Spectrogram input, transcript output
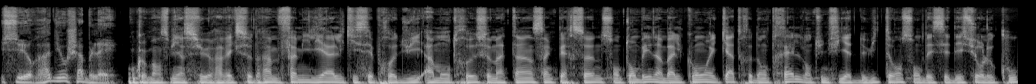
sur Radio Chablais. On commence bien sûr avec ce drame familial qui s'est produit à Montreux ce matin. Cinq personnes sont tombées d'un balcon et quatre d'entre elles, dont une fillette de 8 ans, sont décédées sur le coup.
